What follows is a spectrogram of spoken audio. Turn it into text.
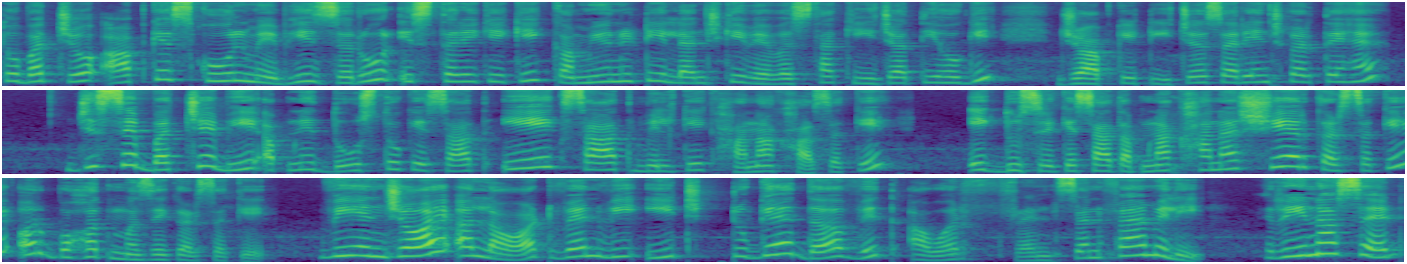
तो बच्चों, आपके स्कूल में भी ज़रूर इस तरीके की कम्युनिटी लंच की व्यवस्था की जाती होगी, जो आपके टीचर्स अरेंज करते हैं, जिससे बच्चे भी अपने दोस्तों के साथ एक साथ मिलके खाना खा सके, एक दूसरे के साथ अपना खाना शेयर कर सके और बहुत मज़े कर सके। We enjoy a lot when we eat together with our friends and family Reena said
